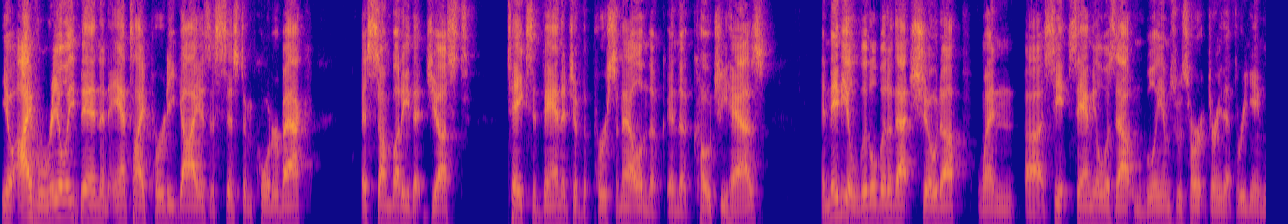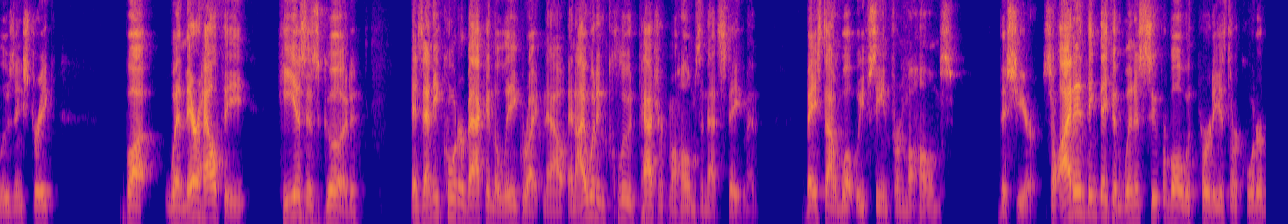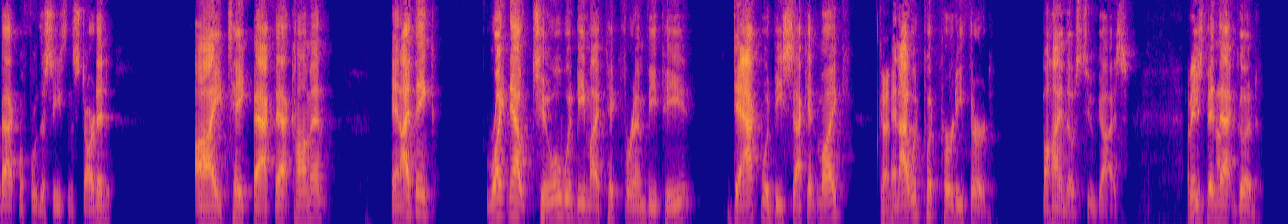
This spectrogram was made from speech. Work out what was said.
You know, I've really been an anti Purdy guy as a system quarterback, as somebody that just takes advantage of the personnel and the and the coach he has. And maybe a little bit of that showed up when uh, Samuel was out and Williams was hurt during that three game losing streak. But when they're healthy, he is as good as any quarterback in the league right now. And I would include Patrick Mahomes in that statement based on what we've seen from Mahomes this year. So I didn't think they could win a Super Bowl with Purdy as their quarterback before the season started. I take back that comment. And I think right now, Tua would be my pick for MVP. Dak would be second, Mike. Okay. And I would put Purdy third behind those two guys. I mean, he's been that good.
